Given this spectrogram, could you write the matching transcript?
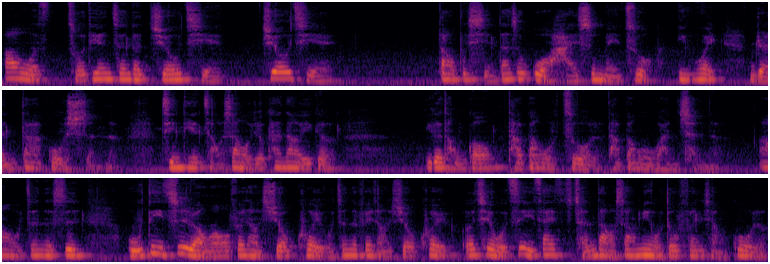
啊！我昨天真的纠结纠结到不行，但是我还是没做，因为人大过神了。今天早上我就看到一个一个童工，他帮我做了，他帮我完成了啊！我真的是无地自容哦，我非常羞愧，我真的非常羞愧，而且我自己在晨祷上面我都分享过了。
